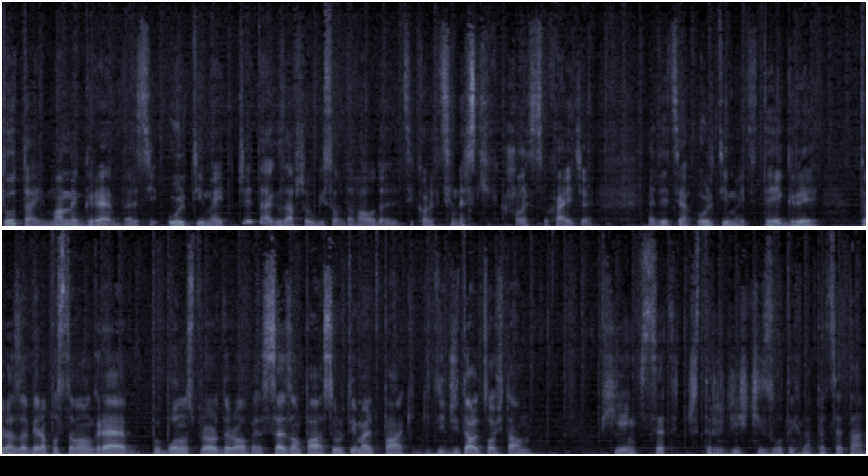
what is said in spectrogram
Tutaj mamy grę w wersji Ultimate, czy tak zawsze Ubisoft dawało do edycji kolekcjonerskich, ale słuchajcie, edycja Ultimate tej gry, która zawiera podstawową grę, bonus preorderowy, Season Pass, Ultimate Pack, Digital coś tam, 540 zł na PC-ta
